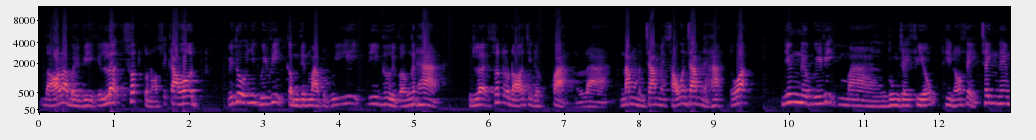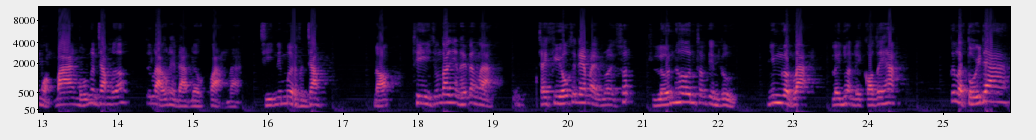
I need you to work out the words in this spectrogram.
Đó là bởi vì cái lợi suất của nó sẽ cao hơn. Ví dụ như quý vị cầm tiền mặt của quý vị đi gửi vào ngân hàng thì lợi suất đâu đó chỉ được khoảng là 5% hay 6% chẳng hạn, đúng không ạ? Nhưng nếu quý vị mà dùng trái phiếu thì nó sẽ chênh thêm khoảng 3 4% nữa, tức là có thể đạt được khoảng là 9 đến 10% đó, thì chúng ta nhận thấy rằng là trái phiếu sẽ đem lại lợi suất lớn hơn so với tiền gửi, nhưng ngược lại, lợi nhuận đấy có giới hạn. Tức là tối đa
